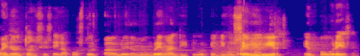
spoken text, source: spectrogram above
Bueno, entonces el apóstol Pablo era un hombre maldito porque él dijo, sé vivir en pobreza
